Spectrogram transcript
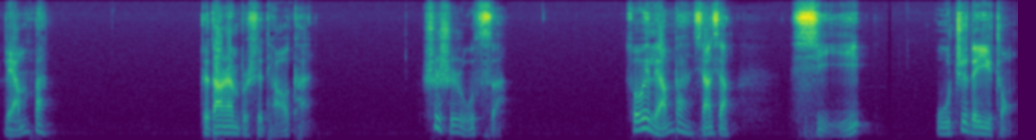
凉拌。这当然不是调侃，事实如此啊。所谓凉拌，想想喜，五志的一种，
